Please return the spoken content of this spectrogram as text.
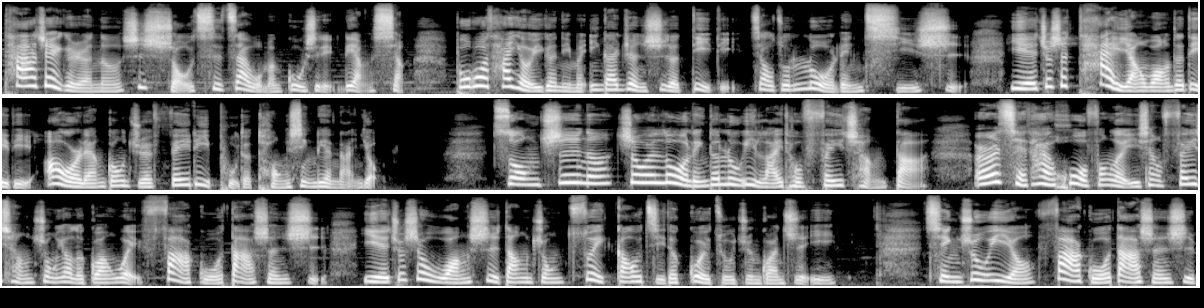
他这个人呢，是首次在我们故事里亮相。不过他有一个你们应该认识的弟弟，叫做洛林骑士，也就是太阳王的弟弟奥尔良公爵菲利普的同性恋男友。总之呢，这位洛林的路易来头非常大，而且他还获封了一项非常重要的官位——法国大绅士，也就是王室当中最高级的贵族军官之一。请注意哦，法国大绅士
